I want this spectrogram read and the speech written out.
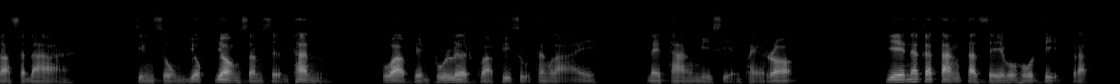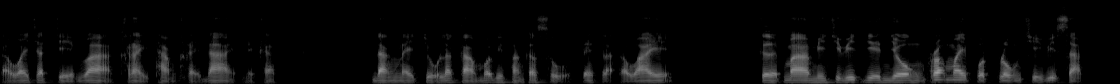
ศาสดา จึงทรงยกย่องสรรเสริญท่าน ว่าเป็นผู้เลิศกว่าพิสุทั้งหลาย ในทางมีเสียงไพเราะ เยนกตังตัดเสวโหติตรัสเอาไว้ชัดเจนว่าใครทำใครได้นะครับ ดังในจุลกรรมวิพังคสูตรได้ตรัสเอาไว้ เกิดมามีชีวิตยืนยง เพราะไม่ปลดปลงชีวิตสัตว์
